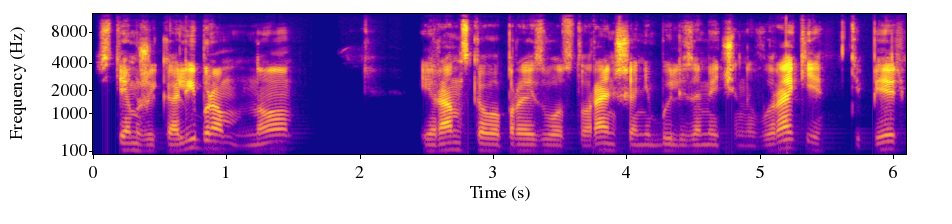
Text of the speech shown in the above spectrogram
с тем же калибром, но иранского производства. Раньше они были замечены в Ираке, теперь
